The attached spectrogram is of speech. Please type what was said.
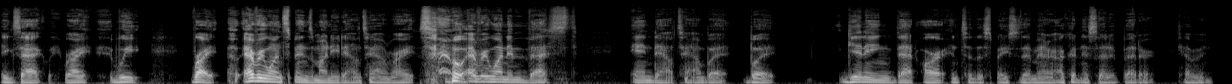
exactly, right? We, right? Everyone spends money downtown, right? So everyone invests in downtown, but but getting that art into the spaces that matter. I couldn't have said it better, Kevin.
